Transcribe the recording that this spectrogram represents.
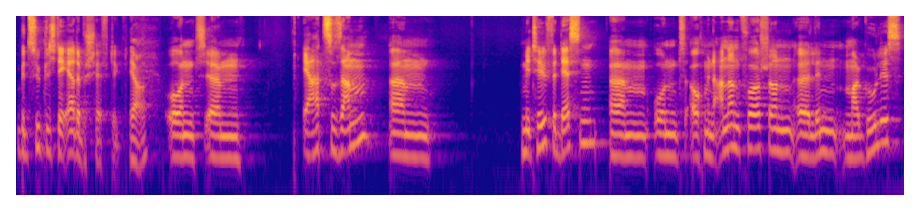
bezüglich der Erde beschäftigt. Ja. Und ähm, er hat zusammen ähm, mithilfe dessen ähm, und auch mit anderen Forschern, äh, Lynn Margulis,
